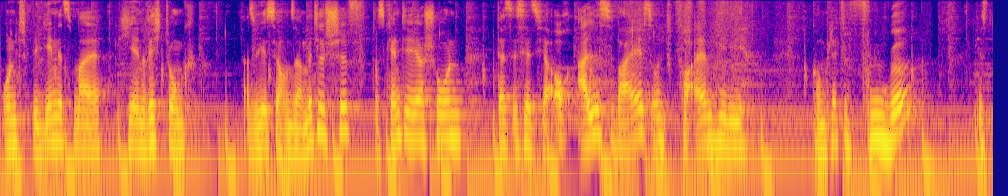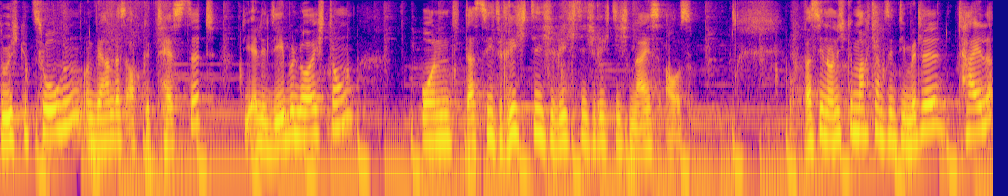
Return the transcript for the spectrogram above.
Und wir gehen jetzt mal hier in Richtung also hier ist ja unser Mittelschiff, das kennt ihr ja schon. Das ist jetzt ja auch alles weiß und vor allem hier die komplette Fuge ist durchgezogen und wir haben das auch getestet, die LED-Beleuchtung. Und das sieht richtig, richtig, richtig nice aus. Was sie noch nicht gemacht haben, sind die Mittelteile.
